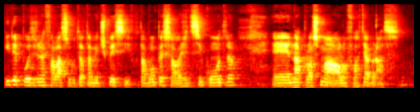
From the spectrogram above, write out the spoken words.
e depois a gente vai falar sobre o tratamento específico. Tá bom, pessoal? A gente se encontra é, na próxima aula. Um forte abraço.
